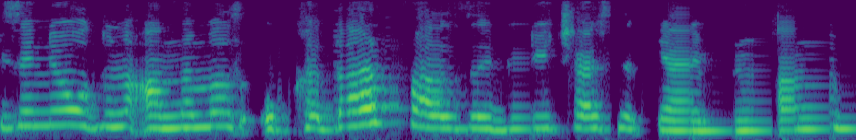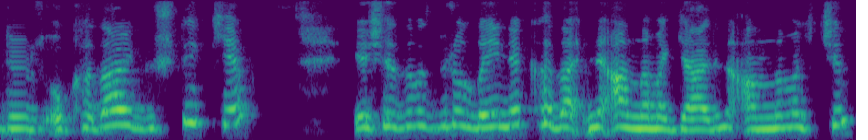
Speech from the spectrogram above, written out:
bize ne olduğunu anlamaz o kadar fazla gücü içerisinde yani anlamamız o kadar güçlü ki yaşadığımız bir olayı ne kadar ne anlama geldiğini anlamak için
